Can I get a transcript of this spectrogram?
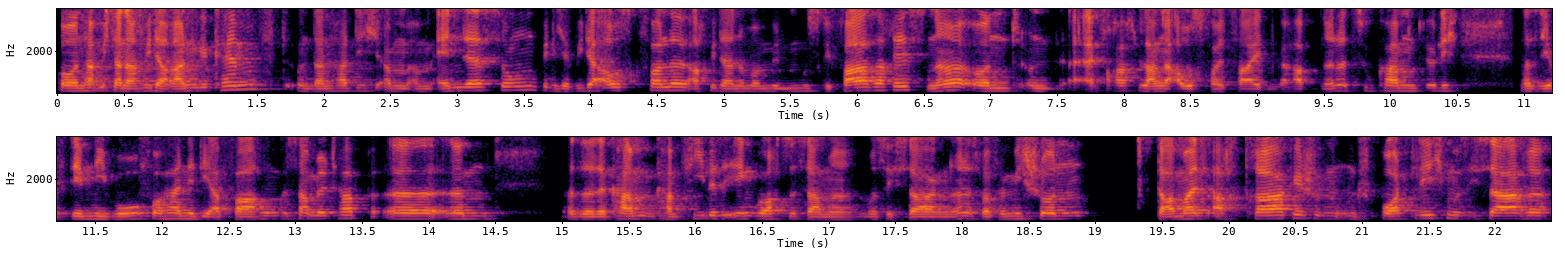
und habe mich danach wieder rangekämpft und dann hatte ich am, am Ende der Saison, bin ich ja wieder ausgefallen, auch wieder nochmal mit Muskelfaserriss ne, und, und einfach auch lange Ausfallzeiten gehabt. Ne. Dazu kam natürlich, dass ich auf dem Niveau vorher nicht die Erfahrung gesammelt habe. Äh, ähm, also da kam, kam vieles irgendwo auch zusammen, muss ich sagen. Ne. Das war für mich schon damals auch tragisch und, und sportlich, muss ich sagen,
